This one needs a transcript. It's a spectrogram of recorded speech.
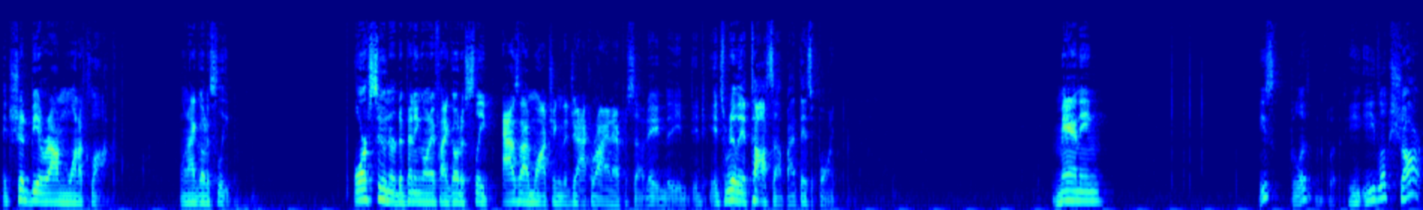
It should be around one o'clock when I go to sleep or sooner, depending on if I go to sleep as I'm watching the Jack Ryan episode. It, it, it's really a toss up at this point. Manning, he's he, he looks sharp.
